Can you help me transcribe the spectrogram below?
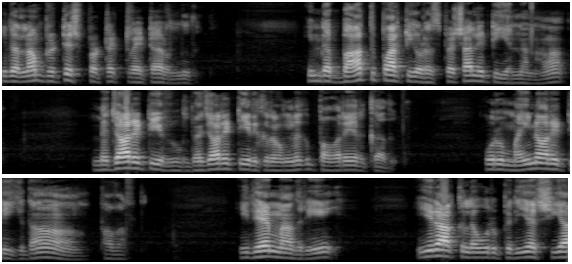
இதெல்லாம் பிரிட்டிஷ் ப்ரொடெக்டரேட்டாக இருந்தது. இந்த பாத் பார்ட்டியோட ஸ்பெஷாலிட்டி என்னன்னா மெஜாரிட்டி மெஜாரிட்டி இருக்கிறவங்களுக்கு பவரே இருக்காது. ஒரு மைனாரிட்டிக்கு தான் பவர் இதே மாதிரி ஈராக்கில் ஒரு பெரிய ஷியா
